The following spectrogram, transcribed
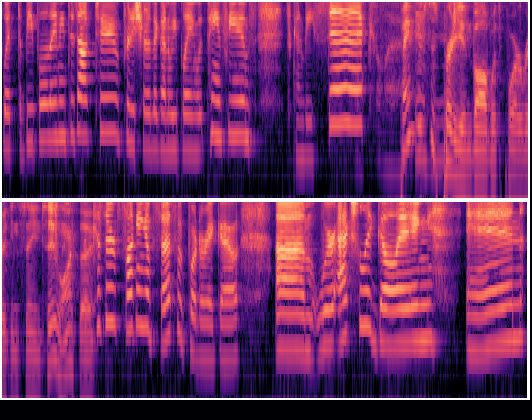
with the people they need to talk to. Pretty sure they're going to be playing with Paint Fumes. It's going to be sick. Paint Tips is pretty involved with the Puerto Rican scene too, aren't they? Because they're fucking obsessed with Puerto Rico. Um, we're actually going in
